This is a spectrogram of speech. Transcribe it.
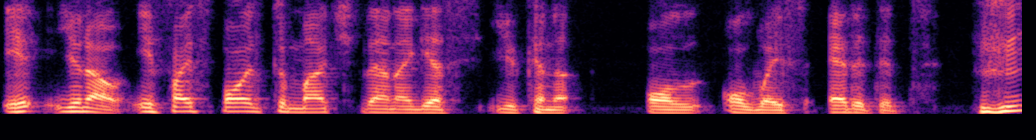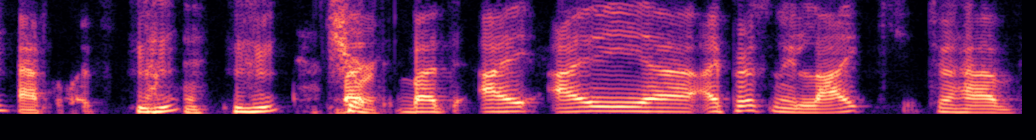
it you know if i spoil too much then i guess you can all always edit it Mhm. afterwards Mhm. Sure. but, but I I uh, I personally like to have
